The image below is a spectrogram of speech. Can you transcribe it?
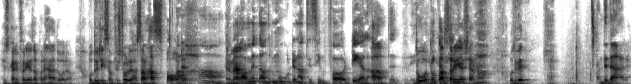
hur ska ni få reda på det här då? då? Och du liksom, förstår du? Alltså, han sparade. Aha. Är du med? Använde han morden till sin fördel. Ja. Att, Då, då passar det att erkänna. Och du vet, det där.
